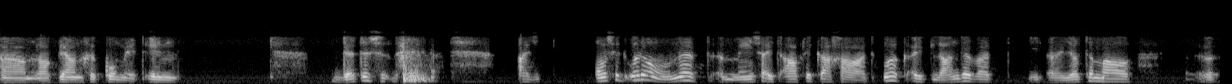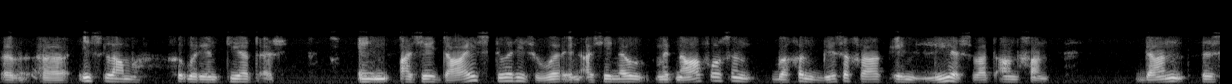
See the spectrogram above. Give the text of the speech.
um lockdown gekom het en dit is as ons het oor 100 mense uit Afrika gehad, ook uit lande wat uh, heeltemal uh, uh, uh, Islam georiënteerd is. En as jy daai stories hoor en as jy nou met navorsing begin besig raak en lees wat aangaan, dan is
